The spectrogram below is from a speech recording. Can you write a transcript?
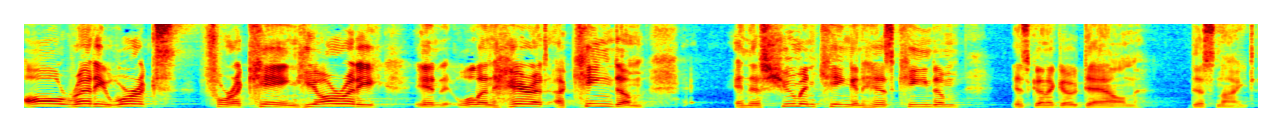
already works for a king. He already in, will inherit a kingdom. And this human king and his kingdom is going to go down this night.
